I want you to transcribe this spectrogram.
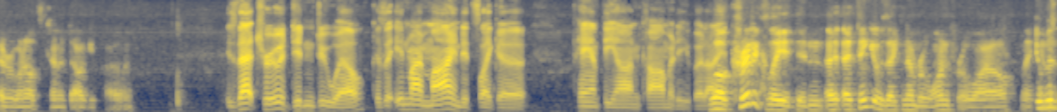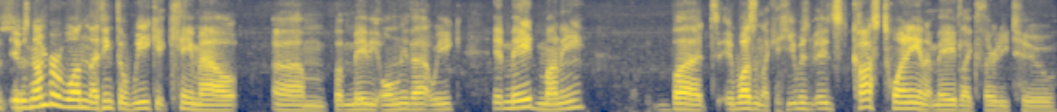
everyone else kind of doggy piling. Is that true? It didn't do well because in my mind it's like a pantheon comedy, but Well, I critically, it didn't. I, I think it was like number one for a while. Like it was it was number one i think the week it came out um but maybe only that week it made money but it wasn't like a it was it's cost 20 and it made like 32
